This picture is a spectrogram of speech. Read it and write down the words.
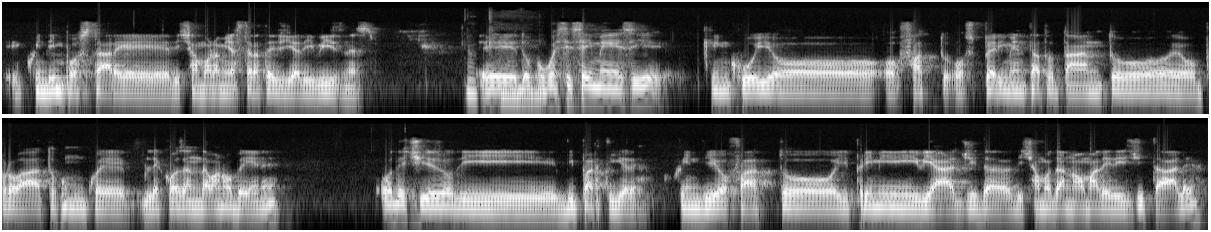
e quindi impostare diciamo, la mia strategia di business. Okay. E dopo questi sei mesi in cui ho, ho, fatto, ho sperimentato tanto e ho provato, comunque le cose andavano bene, ho deciso di, di, partire, quindi ho fatto i primi viaggi da, diciamo, da nomade digitale.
